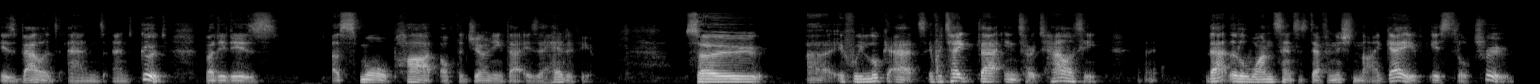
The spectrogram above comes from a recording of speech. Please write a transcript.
is valid and, and good, but it is a small part of the journey that is ahead of you. So uh, if we look at, if we take that in totality, that little one sentence definition that I gave is still true,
